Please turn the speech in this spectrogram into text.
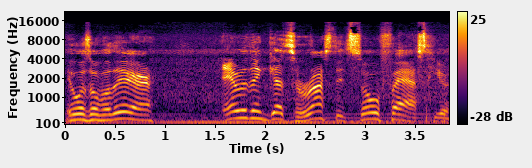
It was over there. Everything gets rusted so fast here.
